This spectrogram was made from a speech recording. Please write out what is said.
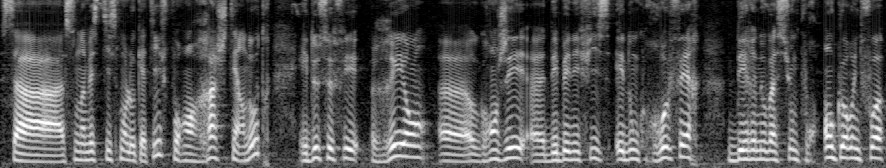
son investissement locatif pour en racheter un autre et de ce fait réengranger euh, des bénéfices et donc refaire des rénovations pour encore une fois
